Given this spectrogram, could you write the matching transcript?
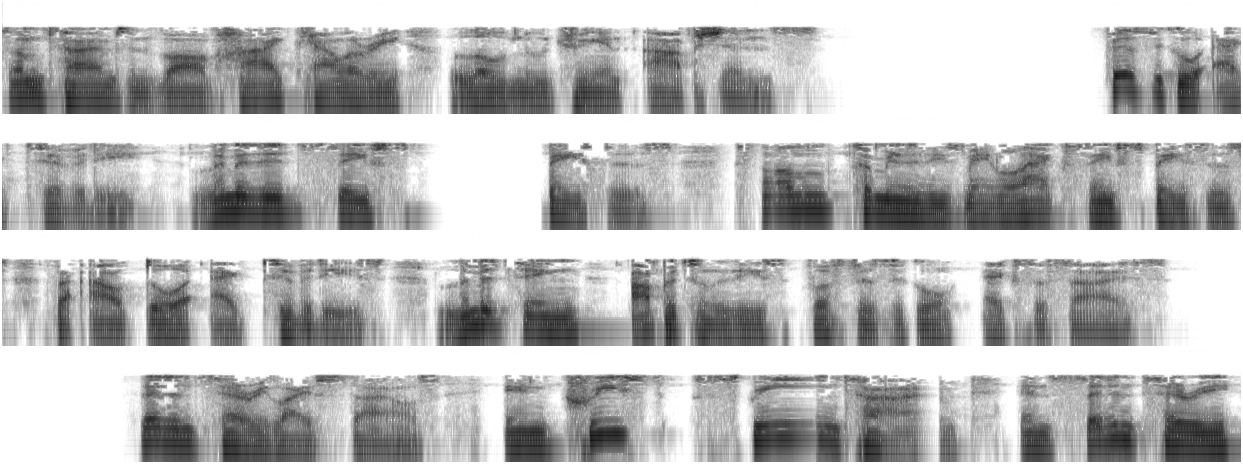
sometimes involve high calorie, low nutrient options. Physical activity, limited safe spaces. Some communities may lack safe spaces for outdoor activities, limiting opportunities for physical exercise. Sedentary lifestyles. Increased screen time and sedentary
